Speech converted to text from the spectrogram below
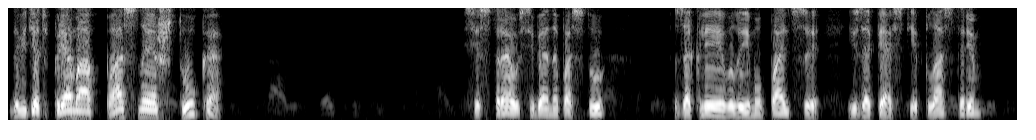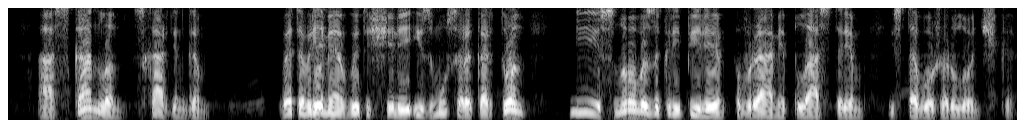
Да ведь это прямо опасная штука. Сестра у себя на посту заклеивала ему пальцы и запястья пластырем, а Сканлон с Хардингом в это время вытащили из мусора картон и снова закрепили в раме пластырем из того же рулончика.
